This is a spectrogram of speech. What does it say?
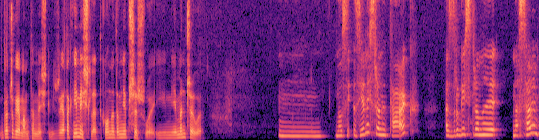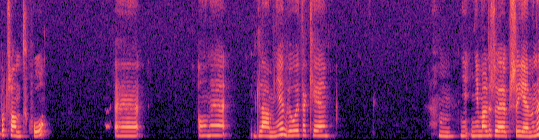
dlaczego ja mam te myśli? Że ja tak nie myślę, tylko one do mnie przyszły i mnie męczyły. Mm, No z, z jednej strony tak, a z drugiej strony na samym początku e, one dla mnie były takie hmm, nie, niemalże przyjemne.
